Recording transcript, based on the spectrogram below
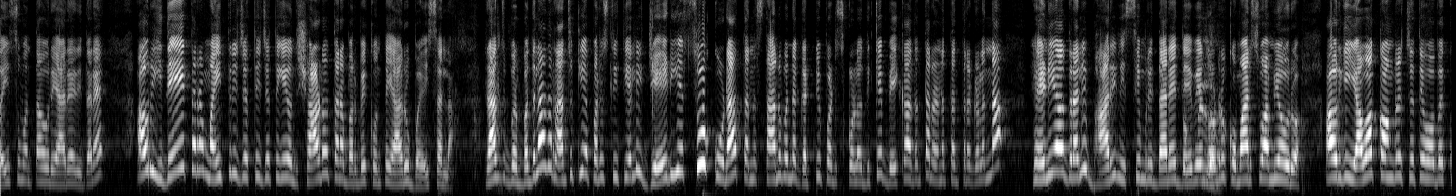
ಬಯಸುವಂಥವ್ರು ಯಾರ್ಯಾರಿದ್ದಾರೆ, ಅವರು ಇದೇ ಥರ ಮೈತ್ರಿ ಜೊತೆ ಜೊತೆಗೆ ಒಂದು ಶಾಡೋ ಥರ ಬರಬೇಕು ಅಂತ ಯಾರೂ ಬಯಸಲ್ಲ. ರಾಜ್ ಬದಲಾದ ರಾಜಕೀಯ ಪರಿಸ್ಥಿತಿಯಲ್ಲಿ ಜೆ ಡಿ ಎಸ್ಸು ಕೂಡ ತನ್ನ ಸ್ಥಾನವನ್ನು ಗಟ್ಟಿಪಡಿಸ್ಕೊಳ್ಳೋದಕ್ಕೆ ಬೇಕಾದಂಥ ರಣತಂತ್ರಗಳನ್ನು ಹೆಣೆಯೋದ್ರಲ್ಲಿ ಭಾರಿ ನಿಸ್ಸಿಮ್ರಿದ್ದಾರೆ ದೇವೇಗೌಡರು ಕುಮಾರಸ್ವಾಮಿ ಅವರು. ಅವ್ರಿಗೆ ಯಾವಾಗ ಕಾಂಗ್ರೆಸ್ ಜೊತೆ ಹೋಗಬೇಕು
